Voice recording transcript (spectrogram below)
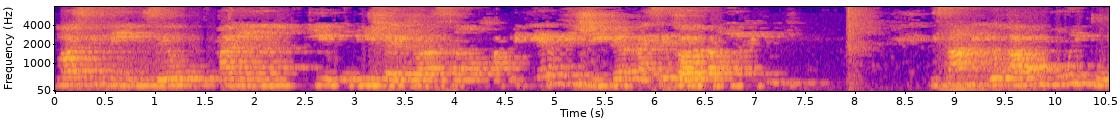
nós fizemos, eu, Mariana e o Ministério de Oração, a primeira vigília às 6 horas da manhã na igreja. E sabe, eu estava muito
